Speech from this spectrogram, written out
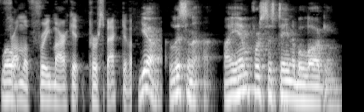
well, from a free market perspective? Yeah, listen, I am for sustainable logging,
